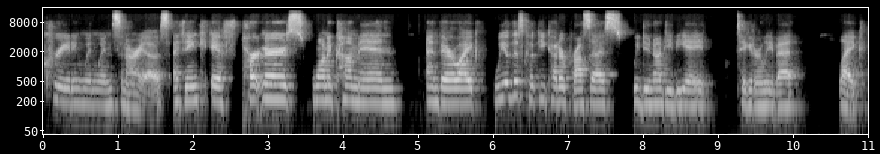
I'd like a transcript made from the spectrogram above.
creating win win scenarios. I think if partners want to come in and they're like, we have this cookie cutter process, we do not deviate, take it or leave it, like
